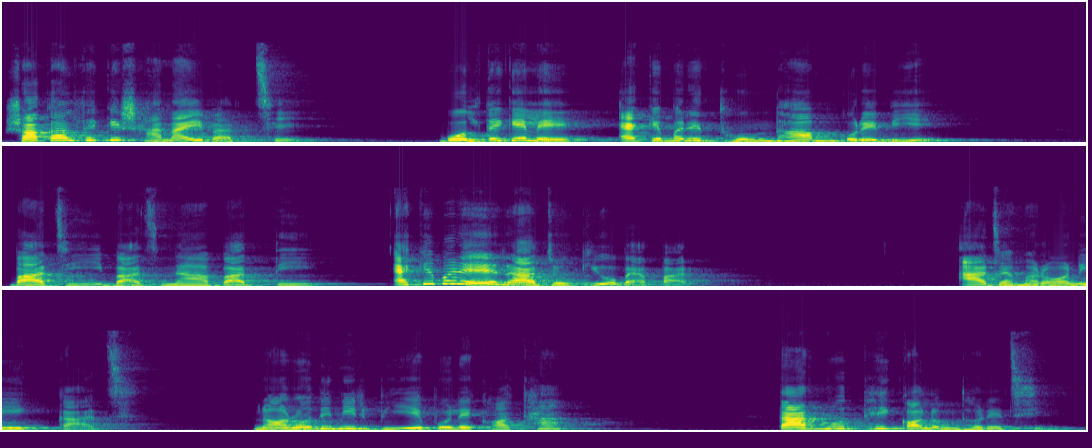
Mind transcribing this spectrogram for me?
সকাল থেকে সানাই বাজছে। বলতে গেলে একেবারে ধুমধাম করে বিয়ে। বাজি, বাজনা, বাদ্যি, একেবারে রাজকীয় ব্যাপার। আজ আমার অনেক কাজ। ননদিনীর বিয়ে বলে কথা? তার মধ্যেই কলম ধরেছি।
